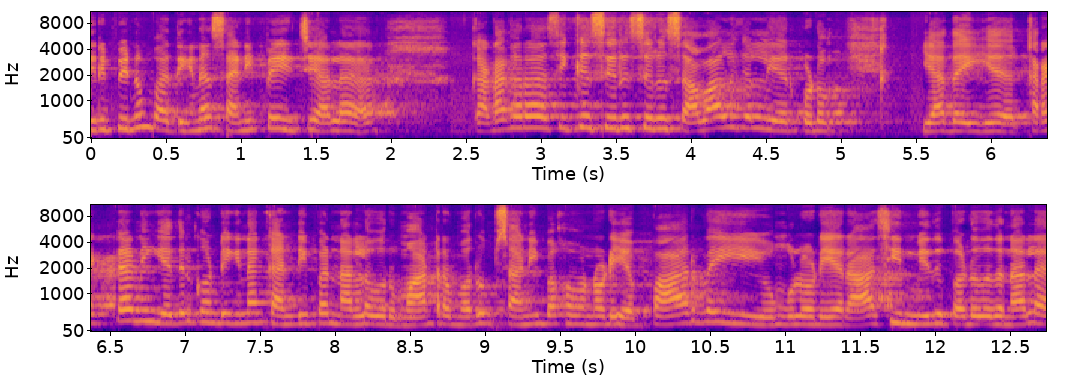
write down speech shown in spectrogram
இருப்பினும் பார்த்திங்கன்னா சனி பயிற்சியால் கடகராசிக்கு சிறு சிறு சவால்கள் ஏற்படும். அதை கரெக்டாக நீங்கள் எதிர்கொண்டீங்கன்னா கண்டிப்பாக நல்ல ஒரு மாற்றம் வரும். சனி பகவானுடைய பார்வை உங்களுடைய ராசியின் மீது படுவதனால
